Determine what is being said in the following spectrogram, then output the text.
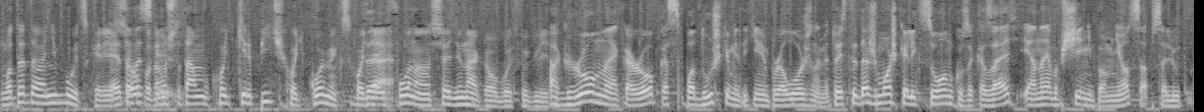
Вот этого не будет, скорее Этого всего, потому скорее- что там хоть кирпич, хоть комикс, хоть Да. айфон, оно все одинаково будет выглядеть. Огромная коробка с подушками такими проложенными. То есть ты даже можешь коллекционку заказать, и она вообще не помнется абсолютно.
